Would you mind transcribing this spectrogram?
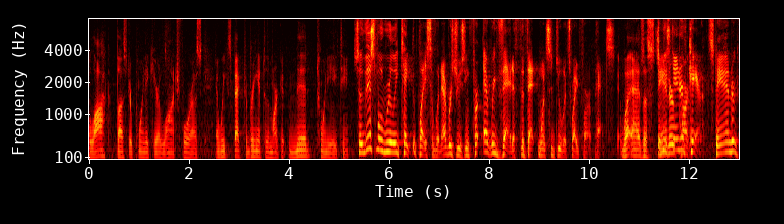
blockbuster point of care launch for us, and we expect to bring it to the market mid 2018. So, this will really take the place of whatever's using for every vet if the vet wants to do what's right for our pets. Well, as a standard, so standard part, of care. Standard,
